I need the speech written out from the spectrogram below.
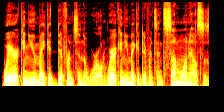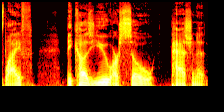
Where can you make a difference in the world? Where can you make a difference in someone else's life because you are so passionate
